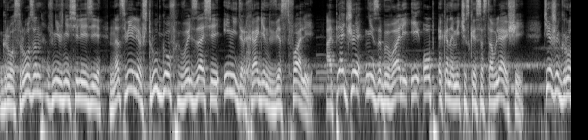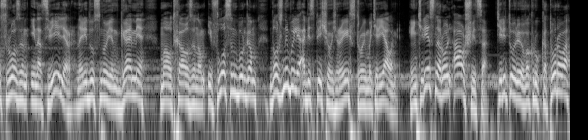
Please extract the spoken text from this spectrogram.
Гросс-Розен в Нижней Силезии, Нацвейлер Штрутгоф в Эльзасе и Нидерхаген в Вестфалии. Опять же, не забывали и об экономической составляющей. Те же Гроссрозен и Нацвейлер, наряду с Нойенгамме, Маутхаузеном и Флоссенбургом, должны были обеспечивать Рейх стройматериалами. Интересна роль Аушвица, территорию вокруг которого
